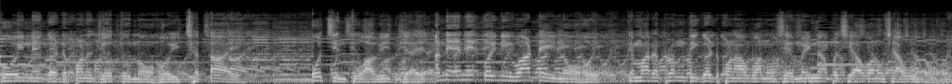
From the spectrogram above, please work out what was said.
કોઈને ગઢપણ જોતું ન હોય, છતાંય ઓચિંતું આવી જ જાય. અને એને કોઈની વાટે ન હોય કે મારે પ્રમદી ગઢપણ આવવાનું છે, મહિના પછી આવવાનું છે, આવું ન હોય.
